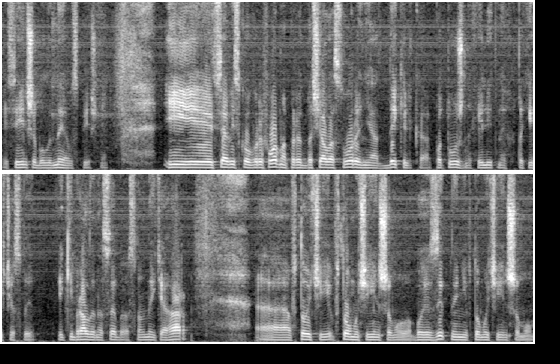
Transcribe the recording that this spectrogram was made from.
І всі інші були неуспішні. І ця військова реформа передбачала створення декілька потужних елітних таких частин, які брали на себе основний тягар в, той чи, в тому чи іншому боєзіткненні, в тому чи іншому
